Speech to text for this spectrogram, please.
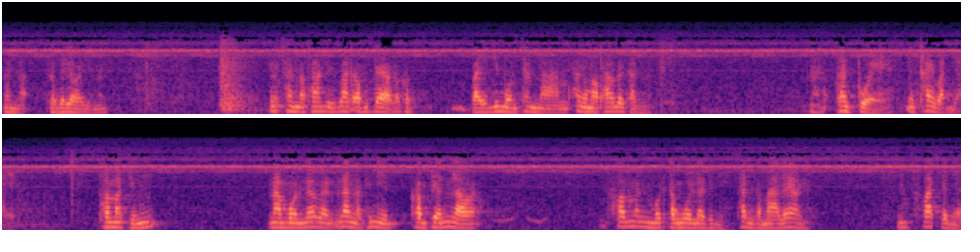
นั่นแหละเราไปรออยู่นั้นแล้วท่านมาพักที่วัดอ้อมแก้วแล้วก็ไปนิมนต์ท่านมาท่านก็มาพักด้วยกัน ท่านป่วยเป็นไข้หวัดใหญ่พอมาถึงนามนแล้วกันนั่นแหละที่นี่ความเพียรของเราพอมันหมดกังวลแล้วที่นี้ท่านก็มาแล้วนี่ฟัดกันใหญ่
